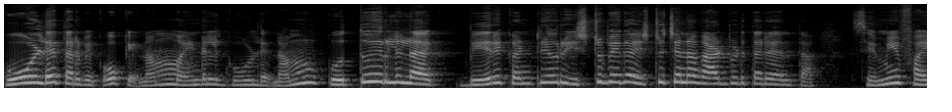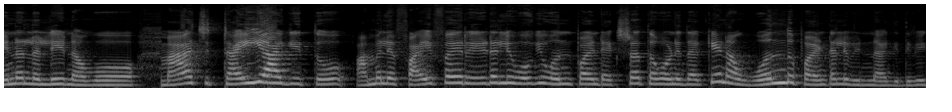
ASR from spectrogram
ಗೋಲ್ಡೇ ತರಬೇಕು. ಓಕೆ ನಮ್ಮ ಮೈಂಡಲ್ಲಿ ಗೋಲ್ಡೇ ನಮ್ಗೆ ಗೊತ್ತೂ ಇರಲಿಲ್ಲ, ಬೇರೆ ಕಂಟ್ರಿಯವರು ಇಷ್ಟು ಬೇಗ ಇಷ್ಟು ಚೆನ್ನಾಗಿ ಆಡ್ಬಿಡ್ತಾರೆ ಅಂತ. ಸೆಮಿಫೈನಲ್ ಅಲ್ಲಿ ನಾವು ಮ್ಯಾಚ್ ಟೈ ಆಗಿತ್ತು. ಆಮೇಲೆ ಫೈವ್ ಫೈವ್ ರೀಡ್ ಅಲ್ಲಿ ಹೋಗಿ ಒಂದ್ ಪಾಯಿಂಟ್ ಎಕ್ಸ್ಟ್ರಾ ತಗೊಂಡಿದ್ದಕ್ಕೆ ನಾವು ಒಂದು ಪಾಯಿಂಟ್ ಅಲ್ಲಿ ವಿನ್ ಆಗಿದ್ದೀವಿ.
